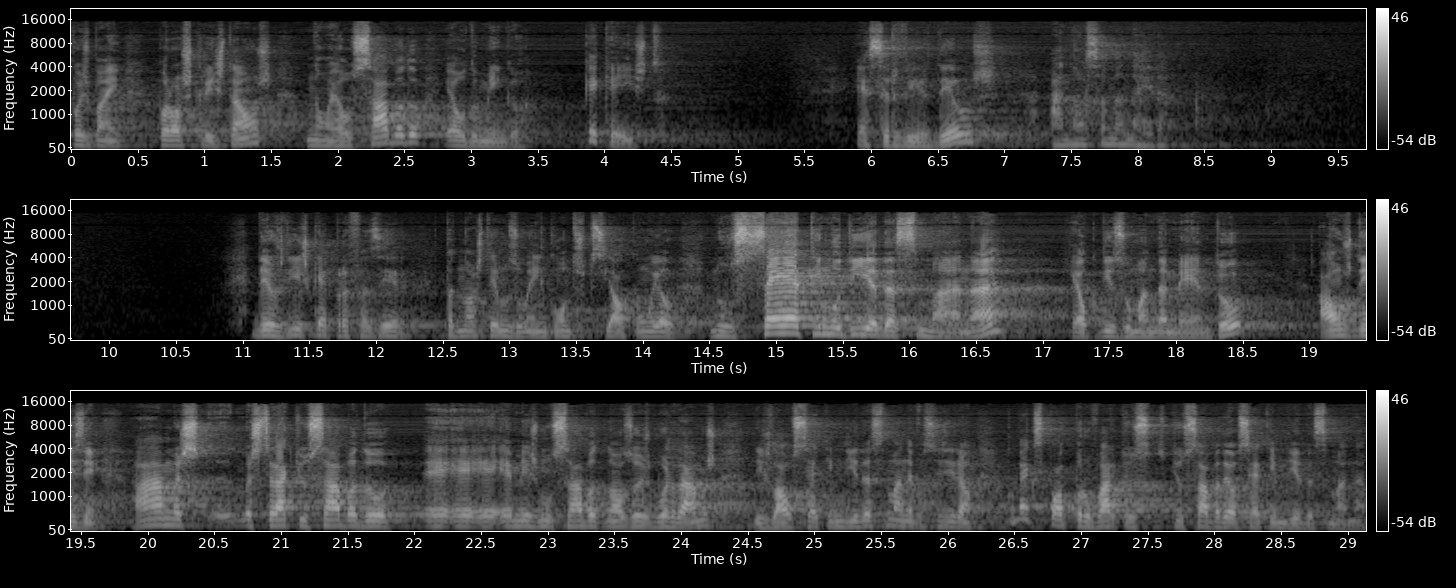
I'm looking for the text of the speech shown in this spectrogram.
pois bem, para os cristãos não é o sábado, é o domingo. O que é que é isto? É servir Deus à nossa maneira. Deus diz que é para fazer, para nós termos um encontro especial com Ele no sétimo dia da semana, que é o que diz o mandamento. Há uns que dizem, ah, mas, mas será que o sábado é, é, é, mesmo o sábado que nós hoje guardamos? Diz lá o sétimo dia da semana. E vocês dirão, como é que se pode provar que o, que o sábado é o sétimo dia da semana?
